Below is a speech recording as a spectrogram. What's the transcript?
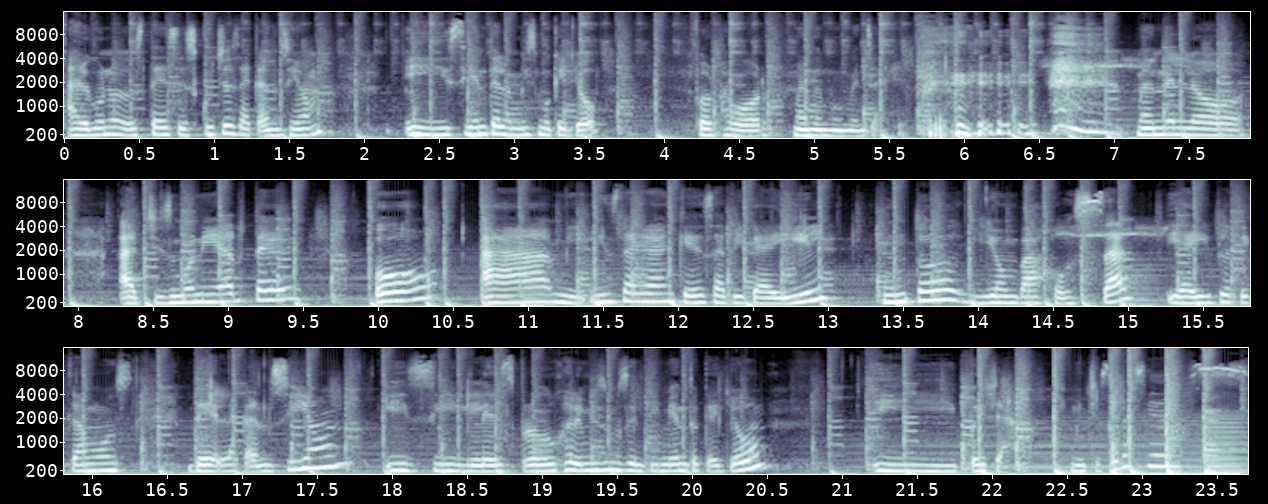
alguno de ustedes escucha esa canción y siente lo mismo que yo. Por favor, mándenme un mensaje. Mándenlo a Chismoniarte o a mi Instagram que es abigail sal y ahí platicamos de la canción y si les produjo el mismo sentimiento que yo. Y pues ya, muchas gracias.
